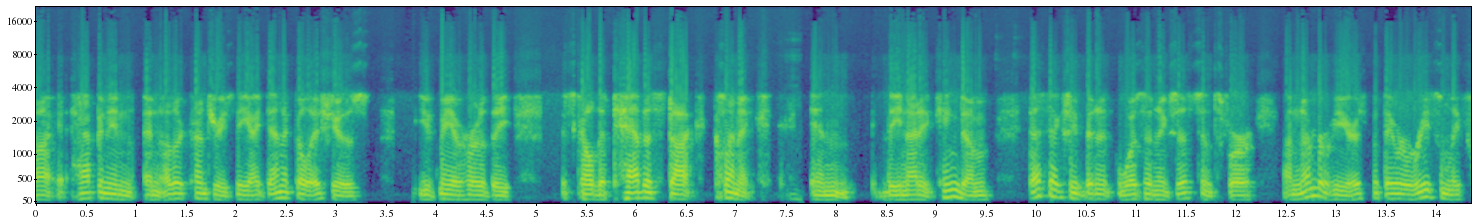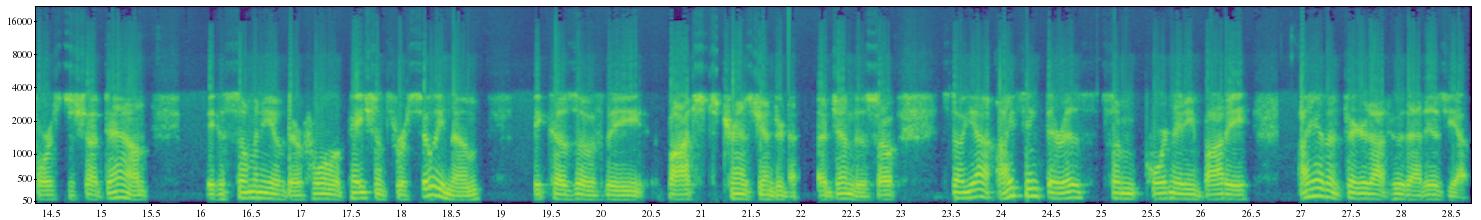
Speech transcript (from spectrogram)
uh, happening in other countries. The identical issues. You may have heard of the. It's called the Tavistock Clinic in the United Kingdom. That's actually been was in existence for a number of years, but they were recently forced to shut down because so many of their former patients were suing them because of the botched transgender agenda. So, so yeah, I think there is some coordinating body. I haven't figured out who that is yet.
